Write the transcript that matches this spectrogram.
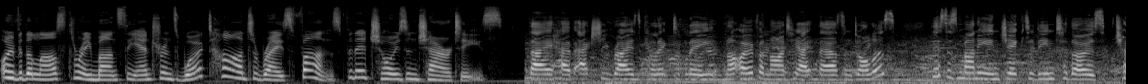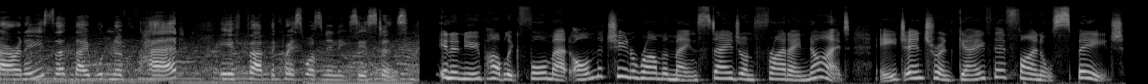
Over the last three months, the entrants worked hard to raise funds for their chosen charities. They have actually raised collectively over $98,000. This is money injected into those charities that they wouldn't have had if um, the quest wasn't in existence. In a new public format on the Tunarama main stage on Friday night, each entrant gave their final speech.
